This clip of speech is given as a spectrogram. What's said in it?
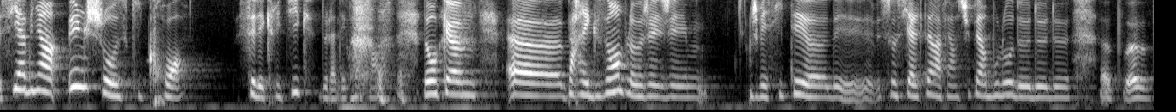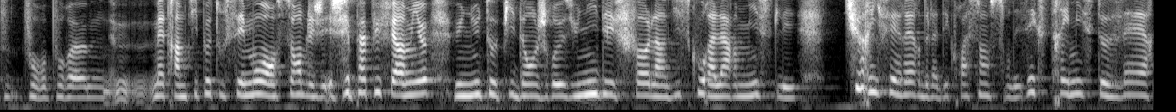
s'il y a bien une chose qui croit, c'est les critiques de la décroissance. Donc, euh, euh, par exemple, j'ai-. Je vais citer euh, des Socialterre a fait un super boulot de, de, de euh, p- pour pour euh, mettre un petit peu tous ces mots ensemble et j'ai j'ai pas pu faire mieux. Une utopie dangereuse, une idée folle, un discours alarmiste, les turiféraires de la décroissance sont des extrémistes verts,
